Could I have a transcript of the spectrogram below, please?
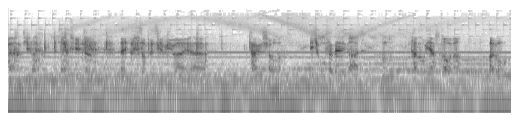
Einen anderen hört und jeder. Echt, das ist so ein bisschen wie bei äh, Tagesschau. Ich rufe Belgrad. Hallo Jan Brauner. Hallo?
